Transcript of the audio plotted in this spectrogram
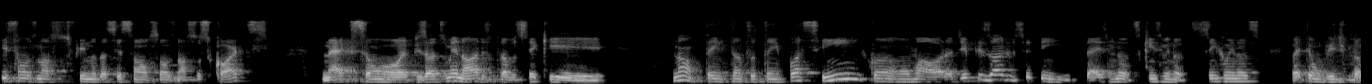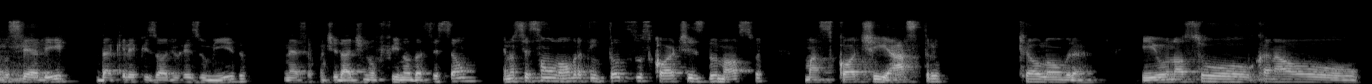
que são os nossos Fino da Sessão, são os nossos cortes, né? Que são episódios menores para você que não tem tanto tempo assim, com uma hora de episódio, você tem 10 minutos, 15 minutos, 5 minutos, vai ter um vídeo para você ali, daquele episódio resumido, nessa quantidade no final da sessão. E na sessão Lombra tem todos os cortes do nosso mascote astro, que é o Lombra. E o nosso canal.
